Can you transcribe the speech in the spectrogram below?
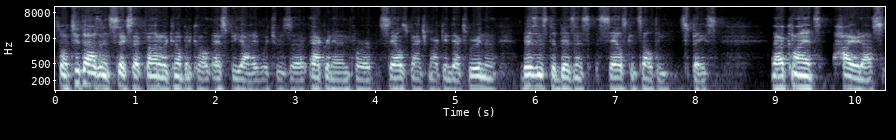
So in 2006, I founded a company called SBI, which was an acronym for Sales Benchmark Index. We were in the business to business sales consulting space. And our clients hired us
